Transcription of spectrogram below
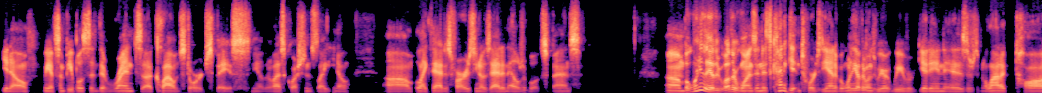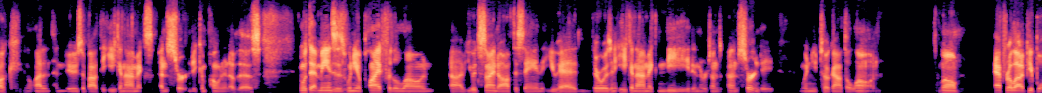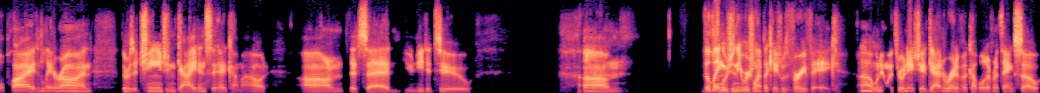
you know, we have some people said that rent uh, cloud storage space. You know, their last questions like, you know, uh, like that as far as you know, is that an eligible expense? Um, but one of the other other ones, and it's kind of getting towards the end of it. One of the other ones we are, we were getting is there's been a lot of talk and a lot of news about the economics uncertainty component of this. And what that means is when you applied for the loan, uh, you had signed off to saying that you had there was an economic need and there was un- uncertainty when you took out the loan. Well, after a lot of people applied and later on, there was a change in guidance that had come out um, that said you needed to. Um, the language in the original application was very vague. Uh, mm When it went through, and actually had gotten rid of a couple of different things. So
